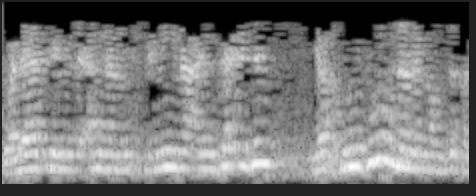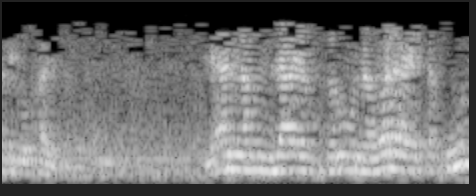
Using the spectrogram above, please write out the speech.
ولكن لأن المسلمين عندئذ يخرجون من منطقة الوقاية لأنهم لا يصبرون ولا يتقون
